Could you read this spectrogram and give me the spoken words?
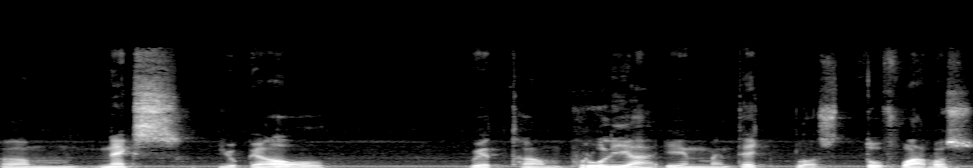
Um, next, Yubel with um, Purulia in main deck plus two Varos.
